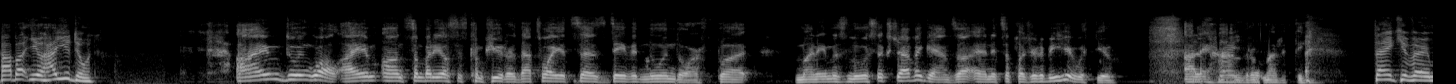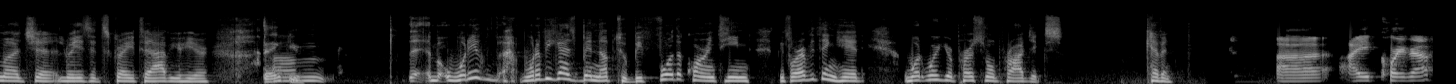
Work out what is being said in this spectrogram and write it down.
How about you? How are you doing? I'm doing well. I am on somebody else's computer. That's why it says David Neuendorf, but my name is Luis Xtravaganza and it's a pleasure to be here with you. Alejandro Marti. Thank you very much, uh, Luis. It's great to have you here. Thank um, you. What have what have you guys been up to before the quarantine? Before everything hit, what were your personal projects, Kevin? Uh, I choreograph.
